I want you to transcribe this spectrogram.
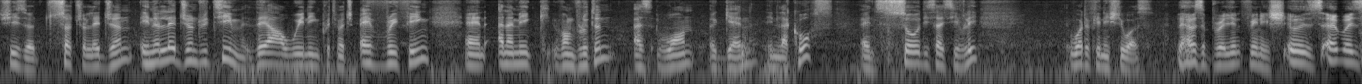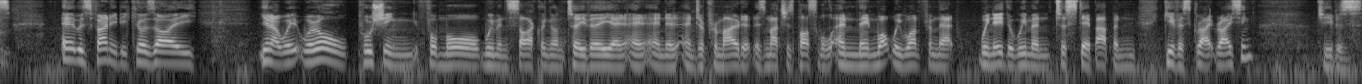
She's a, such a legend. In a legendary team, they are winning pretty much everything. And Annemiek van Vleuten has won again in La Course and so decisively. What a finish it was. That was a brilliant finish. It was it was it was funny because I you know, we, we're all pushing for more women's cycling on TV and, and, and, and to promote it as much as possible. And then what we want from that, we need the women to step up and give us great racing. Jeepers,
